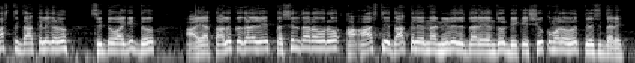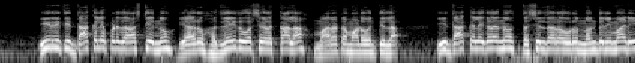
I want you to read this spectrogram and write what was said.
ಆಸ್ತಿ ದಾಖಲೆಗಳು ಸಿದ್ಧವಾಗಿದ್ದು, ಆಯಾ ತಾಲೂಕುಗಳಲ್ಲಿ ತಹಶೀಲ್ದಾರ್ ಅವರು ಆ ಆಸ್ತಿ ದಾಖಲೆಯನ್ನು ನೀಡಲಿದ್ದಾರೆ ಎಂದು ಡಿ ಕೆ ಶಿವಕುಮಾರ್ ಅವರು ತಿಳಿಸಿದ್ದಾರೆ. ಈ ರೀತಿ ದಾಖಲೆ ಪಡೆದ ಆಸ್ತಿಯನ್ನು ಯಾರು ಹದಿನೈದು ವರ್ಷಗಳ ಕಾಲ ಮಾರಾಟ ಮಾಡುವಂತಿಲ್ಲ. ಈ ದಾಖಲೆಗಳನ್ನು ತಹಶೀಲ್ದಾರ್ ಅವರು ನೋಂದಣಿ ಮಾಡಿ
